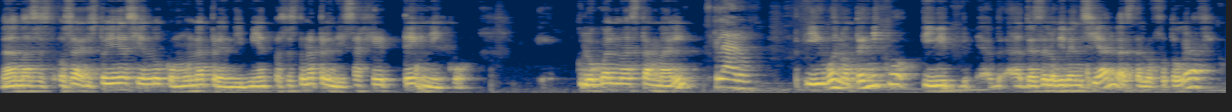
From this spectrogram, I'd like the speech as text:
nada más, o sea, estoy haciendo como un aprendimiento, o sea, es un aprendizaje técnico, lo cual no está mal. Claro. Y bueno, técnico y desde lo vivencial hasta lo fotográfico.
